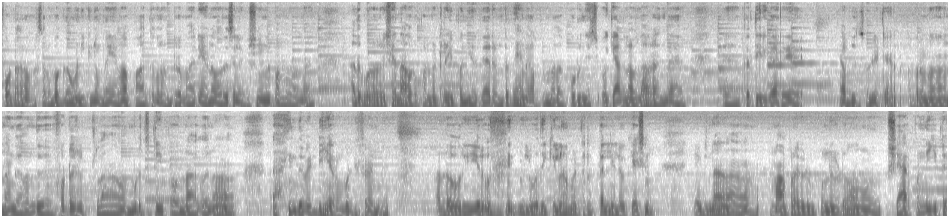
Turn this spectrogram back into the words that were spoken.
ஃபோட்டோகிராஃபர்ஸை ரொம்ப கவனிக்கணும் பயங்கரமாக பார்த்துக்கணுன்ற மாதிரியான ஒரு சில விஷயங்கள் பண்ணுவாங்க. அதுபோல் ஒரு விஷயம் தான் அவர் பண்ண ட்ரை பண்ணியிருக்காருன்றது எனக்கு அப்புறமா தான் புரிஞ்சிச்சு. ஓகே அதனால தான் அவர் அங்கே கத்திருக்காரு அப்படின்னு சொல்லிட்டு. அப்புறமா நாங்கள் வந்து ஃபோட்டோஷூட்லாம் முடிச்சுட்டு இப்போ என்ன ஆகுதுன்னா இந்த வெட்டிங்கே ரொம்ப டிஃப்ரெண்ட்டு அதாவது ஒரு எழுபது எழுபது கிலோமீட்டர் தள்ளி லொக்கேஷன் எப்படின்னா மாப்பிள்ளை வீடும் பொண்ணு வீடும் ஷேர் பண்ணிக்கிட்டு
